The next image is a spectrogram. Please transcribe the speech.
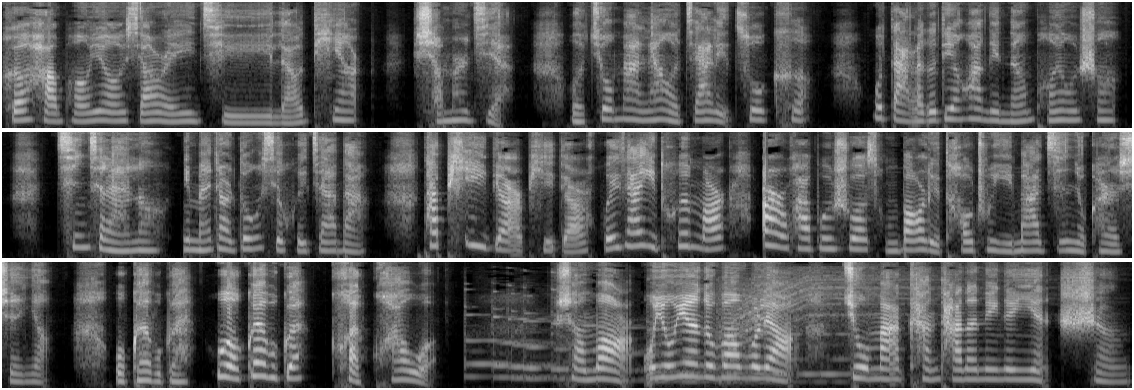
和好朋友小蕊一起聊天，小妹儿姐，我舅妈来我家里做客，我打了个电话给男朋友说，亲戚来了，你买点东西回家吧。他屁颠儿屁颠儿回家一推门，二话不说从包里掏出姨妈巾就开始炫耀，我乖不乖？我乖不乖？快夸我！小妹儿，我永远都忘不了舅妈看他的那个眼神。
